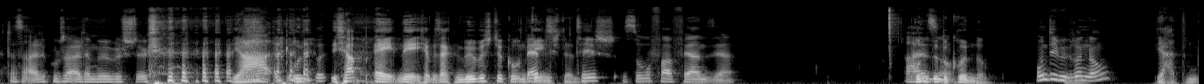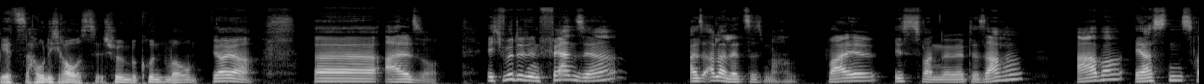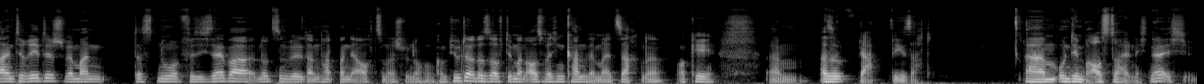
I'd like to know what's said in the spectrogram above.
Das alte, gute alte Möbelstück. Ja, und ich habe, ey, nee, ich habe gesagt Möbelstücke und Bett, Gegenstände. Tisch, Sofa, Fernseher. Und eine Also. Begründung. Und die Begründung? Ja, jetzt hau nicht raus. Schön begründen, warum. Ja, ja. Äh, also. Ich würde den Fernseher als allerletztes machen. Weil ist zwar eine nette Sache, aber erstens, rein theoretisch, wenn man das nur für sich selber nutzen will, dann hat man ja auch zum Beispiel noch einen Computer oder so, auf den man ausweichen kann, wenn man jetzt sagt, ne, okay. Ähm, also, ja, wie gesagt. Ähm, und den brauchst du halt nicht, ne? Ich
